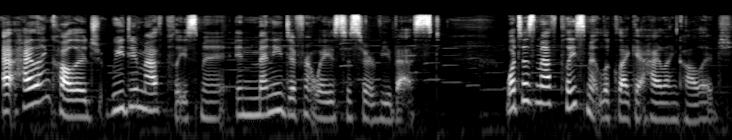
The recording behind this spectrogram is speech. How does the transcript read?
At Highline College, we do math placement in many different ways to serve you best. What does math placement look like at Highline College?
